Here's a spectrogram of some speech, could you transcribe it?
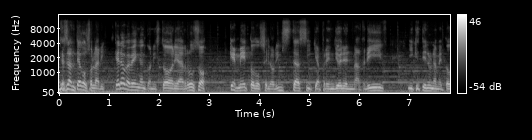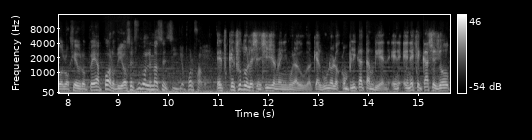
de Santiago Solari? Que no me vengan con historia, ruso. qué métodos celoristas y que aprendió en el Madrid y que tiene una metodología europea. Por Dios, el fútbol es más sencillo, por favor. El, que el fútbol es sencillo no hay ninguna duda, que algunos los complica también. En, este caso yo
